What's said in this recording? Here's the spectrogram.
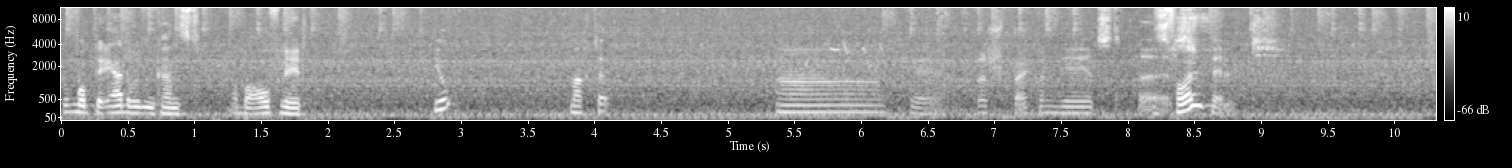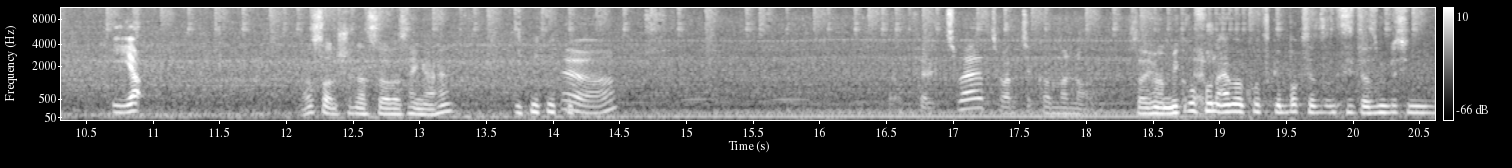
Guck mal, ob du R drücken kannst, ob er auflädt. Macht er. Okay, das speichern wir jetzt als voll? Feld. Ja, Das ist doch ein schöner Servicehänger, hä? ja. Feld 2, 20,9. Soll ich mein Mikrofon einmal kurz geboxt, sonst sich das ein bisschen,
